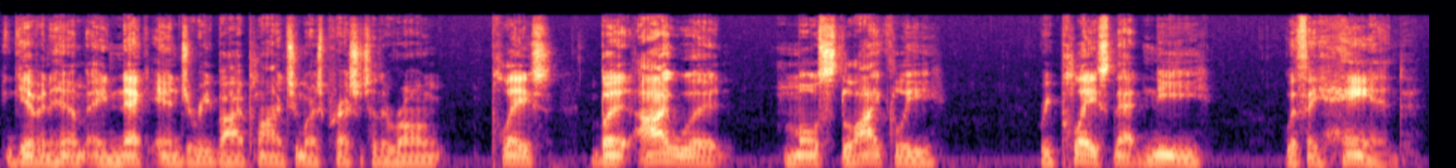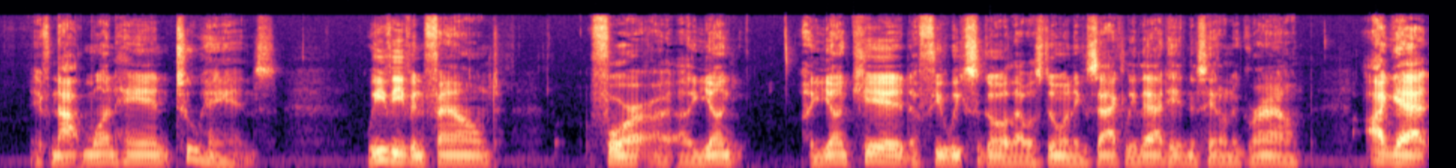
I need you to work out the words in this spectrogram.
giving him a neck injury by applying too much pressure to the wrong place. But I would most likely replace that knee with a hand, if not one hand, two hands. We've even found for a, a young a young kid a few weeks ago that was doing exactly that, hitting his head on the ground. I got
